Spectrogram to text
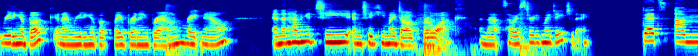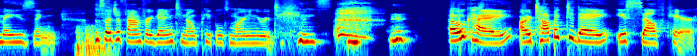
reading a book and I'm reading a book by Brené Brown right now and then having a tea and taking my dog for a walk. And that's how I started my day today. That's amazing. I'm such a fan for getting to know people's morning routines. Okay. Our topic today is self-care.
